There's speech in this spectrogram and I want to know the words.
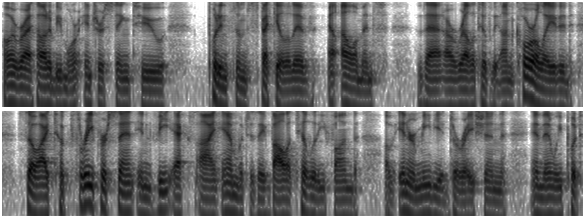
However, I thought it'd be more interesting to put in some speculative elements that are relatively uncorrelated. So I took 3% in VIXM, which is a volatility fund of intermediate duration. And then we put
